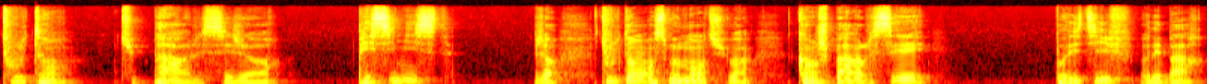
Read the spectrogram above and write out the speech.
tout le temps, tu parles, c'est genre pessimiste. Genre, tout le temps en ce moment, tu vois, quand je parle, c'est positif au départ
